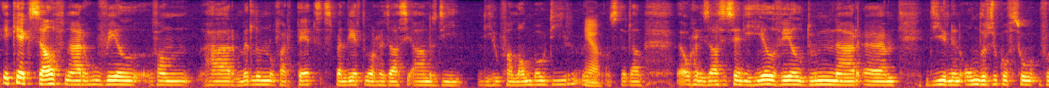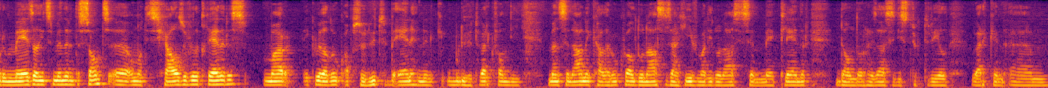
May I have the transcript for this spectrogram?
ik, kijk zelf naar hoeveel van haar middelen of haar tijd spendeert een organisatie aan, dus die, die groep van landbouwdieren. Ja. Als er dan eh, organisaties zijn die heel veel doen naar um, dieren in onderzoek of zo, voor mij is dat iets minder interessant, uh, omdat die schaal zoveel kleiner is. Maar ik wil dat ook absoluut beëindigen en ik moedig het werk van die mensen aan. Ik ga daar ook wel donaties aan geven, maar die donaties zijn bij mij kleiner dan de organisaties die structureel werken um,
